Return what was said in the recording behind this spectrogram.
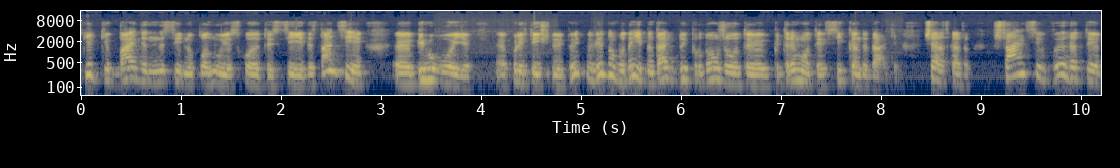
оскільки Байден не сильно планує сходити з цієї дистанції е, бігової е, політичної, то відповідно вони і надалі будуть продовжувати підтримувати всіх кандидатів. Ще раз кажу, шансів виграти,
